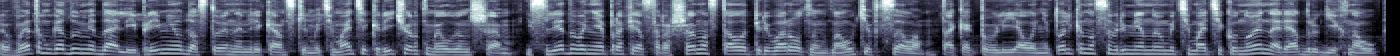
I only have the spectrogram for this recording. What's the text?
В этом году медали и премии удостоен американский математик Ричард Мелвин Шен. Исследование профессора Шена стало переворотным в науке в целом, так как повлияло не только на современную математику, но и на ряд других наук.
